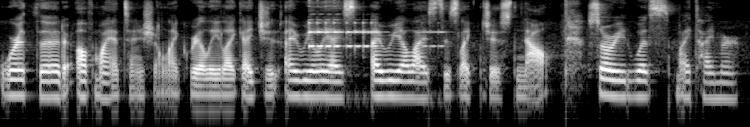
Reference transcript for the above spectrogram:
worth it of my attention like really like i just i realized i realized this like just now. Sorry it was my timer.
